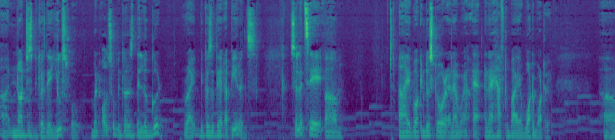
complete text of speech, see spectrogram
uh, not just because they're useful, but also because they look good, right? Because of their appearance. So let's say um, I walk into a store and I and I have to buy a water bottle. Uh,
